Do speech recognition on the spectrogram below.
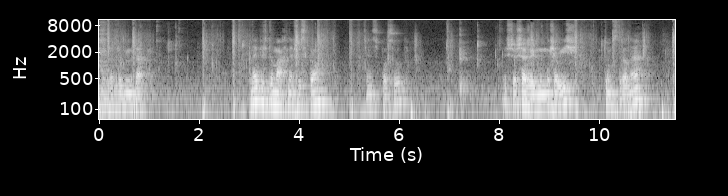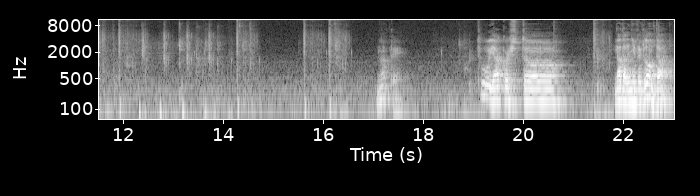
Dobra, zrobimy tak. Najpierw to machnę wszystko w ten sposób. Jeszcze szerzej bym musiał iść tą stronę. No okej. Tu jakoś to nadal nie wygląda,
